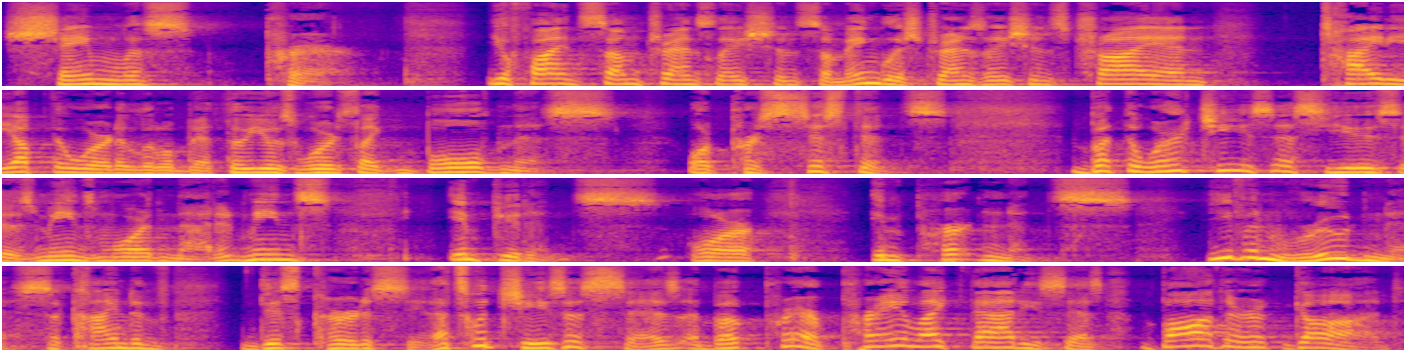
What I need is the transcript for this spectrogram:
Shameless prayer. You'll find some translations, some English translations try and tidy up the word a little bit. They'll use words like boldness or persistence. But the word Jesus uses means more than that. It means impudence or impertinence, even rudeness, a kind of discourtesy. That's what Jesus says about prayer. Pray like that, he says. Bother God.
